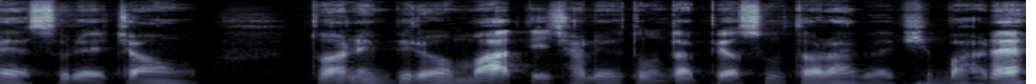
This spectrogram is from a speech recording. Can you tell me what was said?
တယ်ဆိုတဲ့အကြောင်းသွားနေပြီးတော့မှတေချာလေးတုံးတက်ပြောဆိုတော့တာပဲဖြစ်ပါတယ်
